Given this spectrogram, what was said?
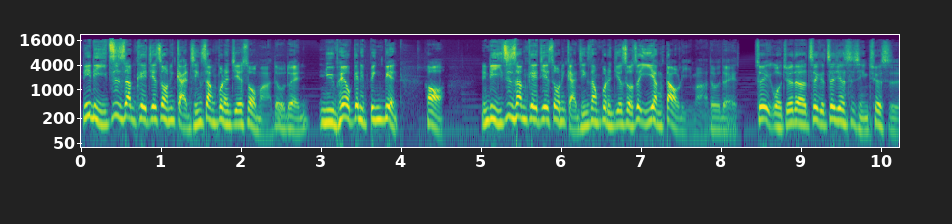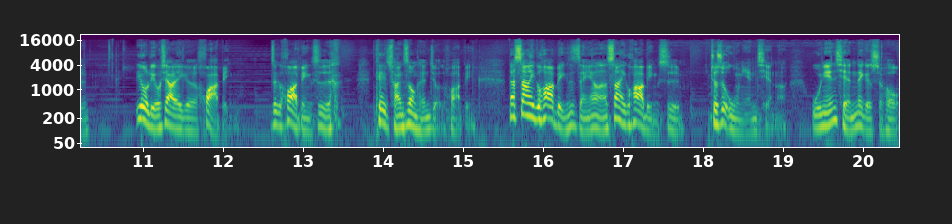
你理智上可以接受，你感情上不能接受嘛，对不对？女朋友跟你兵变哦。你理智上可以接受，你感情上不能接受，这一样道理嘛，对不对？所以我觉得这个这件事情确实又留下了一个画饼，这个画饼是可以传送很久的画饼。那上一个画饼是怎样呢？上一个画饼是就是五年前了，五年前那个时候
